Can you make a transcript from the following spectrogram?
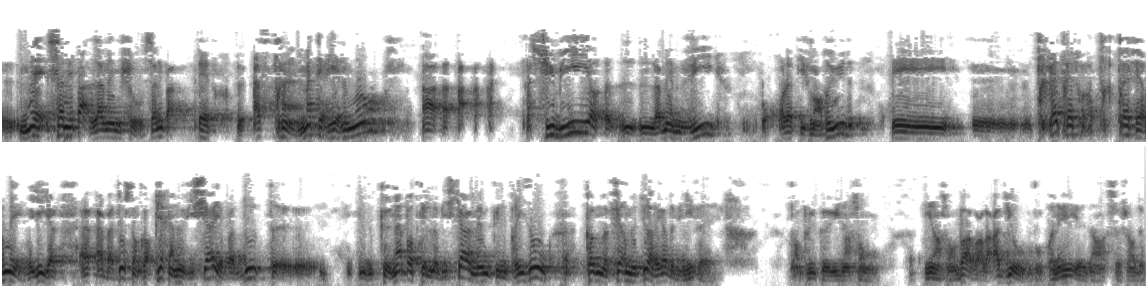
Euh, mais ça n'est pas la même chose. Ça n'est pas être euh, astreint matériellement à, subir la même vie relativement rude et euh, très, très très fermée. Vous voyez, un, bateau c'est encore pire qu'un noviciat, il n'y a pas de doute que n'importe quel noviciat, même qu'une prison, comme fermeture à l'égard de l'univers. Non plus qu'ils en sont ils n'en sont pas à voir la radio, vous comprenez, dans ce genre de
